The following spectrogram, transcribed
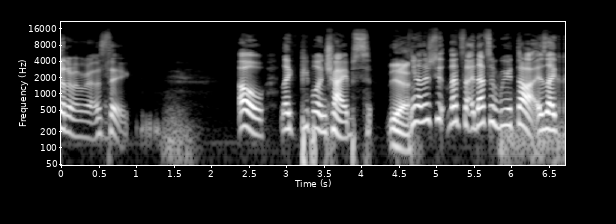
don't remember what I was saying. Oh, like people in tribes. Yeah. You know, there's that's that's a weird thought. Is like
